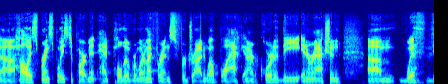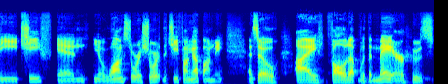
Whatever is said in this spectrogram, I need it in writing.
uh, Holly Springs Police Department had pulled over one of my friends for driving while black, and I recorded the interaction um, with the chief. And you know, long story short, the chief hung up on me, and so I followed up with the mayor, who's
